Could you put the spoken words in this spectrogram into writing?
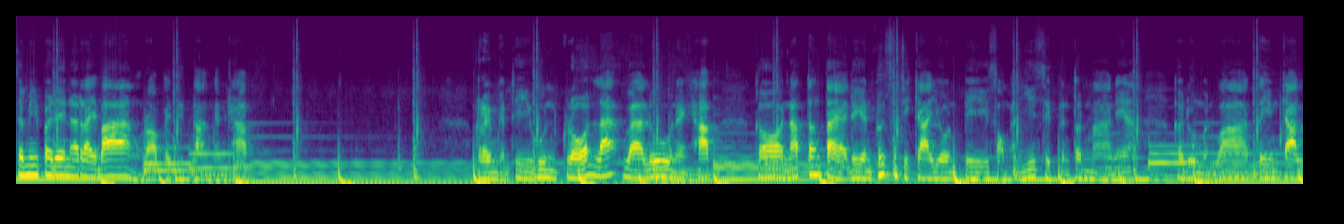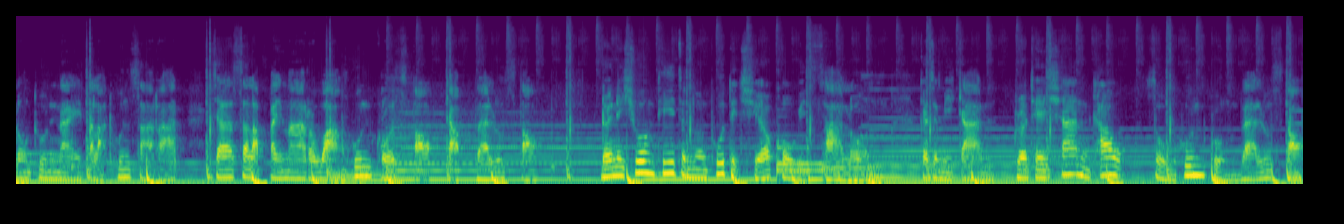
จะมีประเด็นอะไรบ้างเราไปติดตามกันครับ เริ่มกันที่หุ้น growth และ value นะครับ ก็นับตั้งแต่เดือนพฤศจิกายนปี 2020 เป็นต้นมาเนี่ย ก็ดูเหมือนว่าธีมการลงทุนในตลาดหุ้นสหรัฐ จะสลับไปมาระหว่างหุ้น growth stock กับ value stock โดยในช่วงที่จำนวนผู้ติดเชื้อโควิดซาลง ก็จะมีการ rotation เข้าสู่หุ้นกลุ่ม value stock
